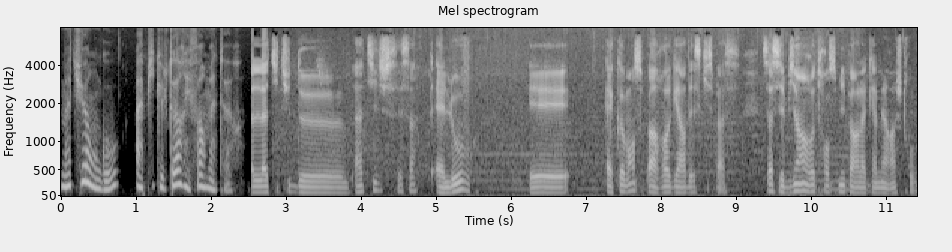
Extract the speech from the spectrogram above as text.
Mathieu Angot, apiculteur et formateur. L'attitude de Hatich, c'est ça? Elle ouvre et elle commence par regarder ce qui se passe. Ça, c'est bien retransmis par la caméra, je trouve.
